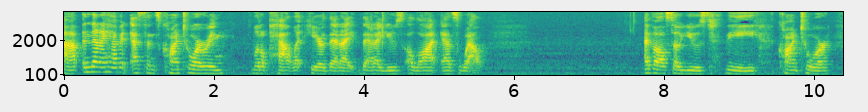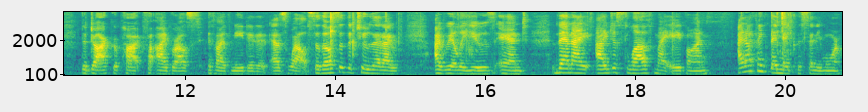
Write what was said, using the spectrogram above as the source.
uh, and then I have an essence contouring little palette here that I that I use a lot as well I've also used the contour the darker part for eyebrows if I've needed it as well. So those are the two that I, I really use. And then I, I just love my Avon. I don't think they make this anymore.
